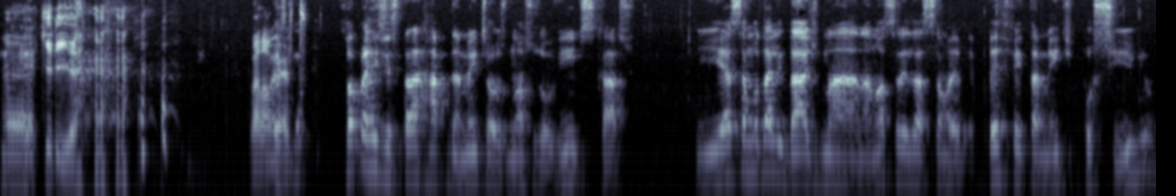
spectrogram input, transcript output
É, queria. Vai lá, Alberto. Só para registrar rapidamente aos nossos ouvintes, Cássio, e essa modalidade na, na nossa legislação é, é, perfeitamente possível,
